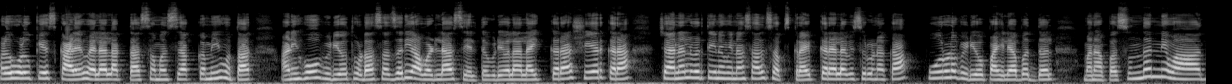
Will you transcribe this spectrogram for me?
हळूहळू केस काळे व्हायला लागतात. समस्या कमी होतात. आणि हो व्हिडिओ थोडासा जरी आवडला असेल तर व्हिडिओला लाईक करा शेअर करा. चॅनलवरती नवीन असाल सबस्क्राईब करायला विसरू नका. पूर्ण व्हिडिओ पाहिल्याबद्दल मनापासून धन्यवाद.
